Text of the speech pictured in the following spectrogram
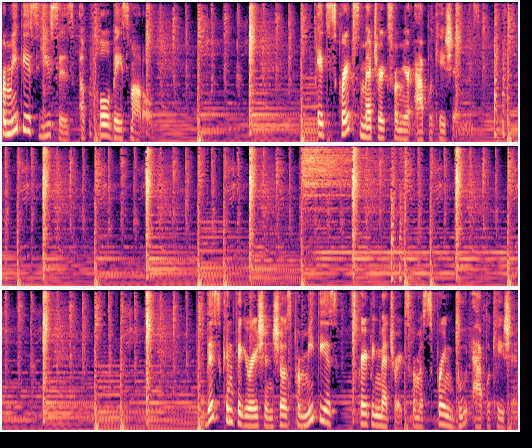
Prometheus uses a pull-based model. It scrapes metrics from your applications. This configuration shows Prometheus scraping metrics from a Spring Boot application.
